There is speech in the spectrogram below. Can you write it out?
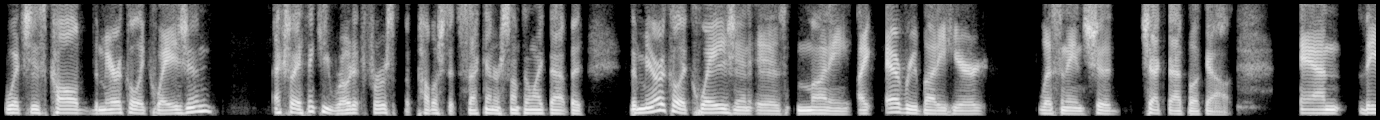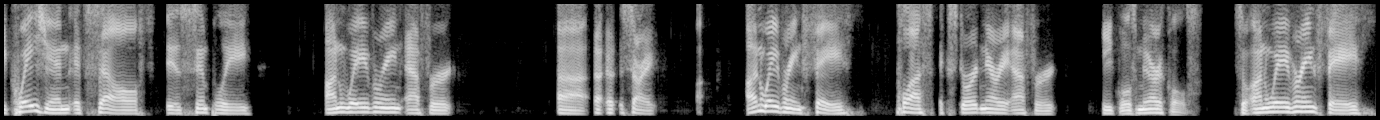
which is called The Miracle Equation. Actually, I think he wrote it first, but published it second or something like that. But the miracle equation is money. Like everybody here listening should check that book out. And the equation itself is simply unwavering effort. Uh, uh, uh sorry, unwavering faith plus extraordinary effort equals miracles. So unwavering faith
